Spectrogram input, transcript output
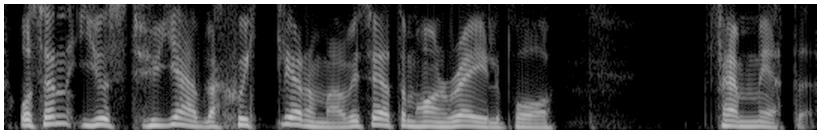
Och sen just hur jävla skickliga de är. Vi säger att de har en rail på fem meter.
